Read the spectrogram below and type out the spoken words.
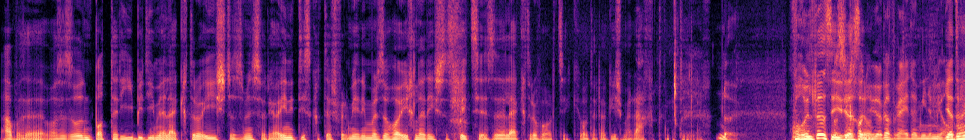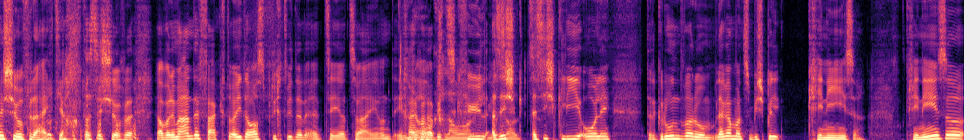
Aber äh, was so eine Batterie bei deinem Elektro ist, das müssen wir ja eh nicht diskutieren. Das ist für mich immer so heuchlerisch, das ein bisschen ein Elektrofahrzeug. Oder? Da gibst du mir recht, natürlich. Nö. Wohl, das ist Also ja ich so. kann höher Freude in meinem Jahr. Ja, du hast schon Freude, ja, das ist schon Freude. Aber im Endeffekt, auch das bricht wieder äh, CO2. Und ich Ja, habe einfach ein bisschen das Gefühl, es ist, halt. es ist gleich, Oli, der Grund, warum, schau mal zum Beispiel Chinesen. Die Chinesen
